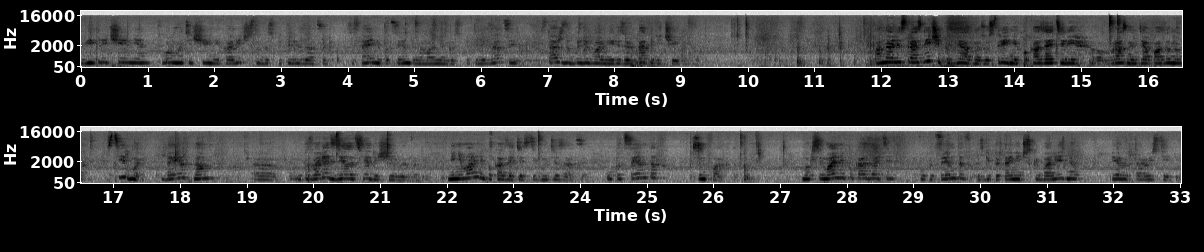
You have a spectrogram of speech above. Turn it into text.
вид лечения, форма течения, количество госпитализаций, состояние пациента на момент госпитализации, стаж заболевания и результаты лечения. Анализ различий по диагнозу средних показателей э, в разных диапазонах стигмы дает нам, э, позволяет сделать следующие выводы. Минимальный показатель стигматизации у пациентов с инфарктом. Максимальный показатель у пациентов с гипертонической болезнью первой-второй степени.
